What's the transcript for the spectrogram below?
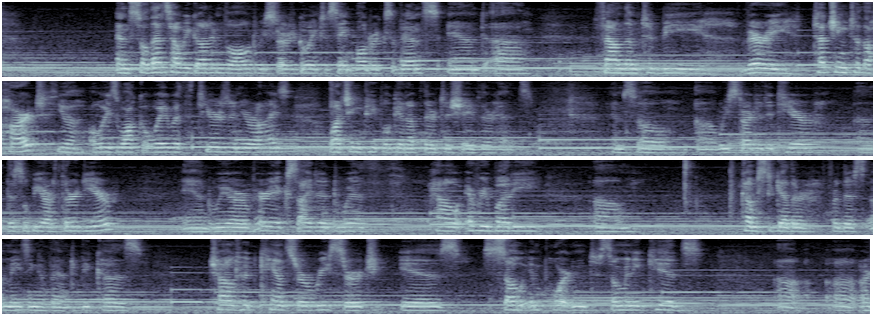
And so that's how we got involved. We started going to St. Baldrick's events and uh, found them to be very touching to the heart. You always walk away with tears in your eyes watching people get up there to shave their heads. And so uh, we started it here. Uh, this will be our third year, and we are very excited with how everybody um, comes together for this amazing event because childhood cancer research is so important. So many kids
